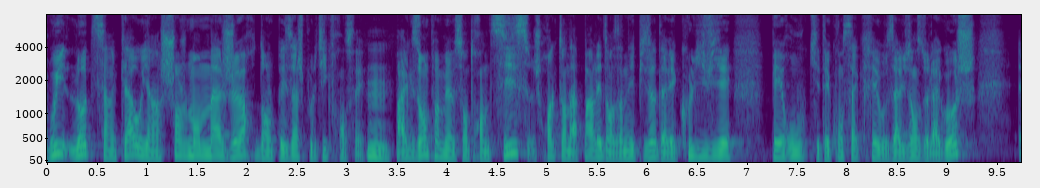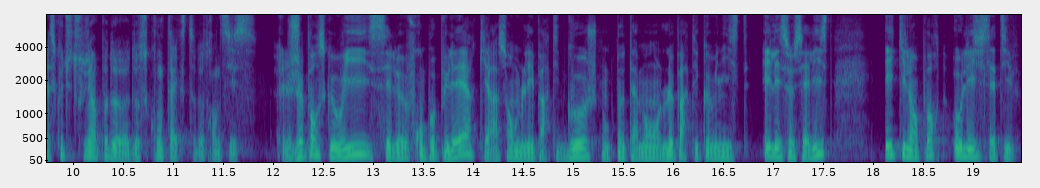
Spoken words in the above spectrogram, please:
Oui, l'autre, c'est un cas où il y a un changement majeur dans le paysage politique français. Hmm. Par exemple, en 1936, je crois que tu en as parlé dans un épisode avec Olivier Perrou, qui était consacré aux alliances de la gauche. Est-ce que tu te souviens un peu de, de ce contexte de 36 Je pense que oui, c'est le Front populaire qui rassemble les partis de gauche, donc notamment le Parti communiste et les socialistes, et qui l'emporte aux législatives.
